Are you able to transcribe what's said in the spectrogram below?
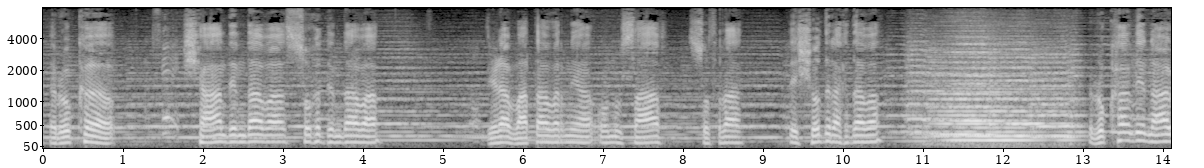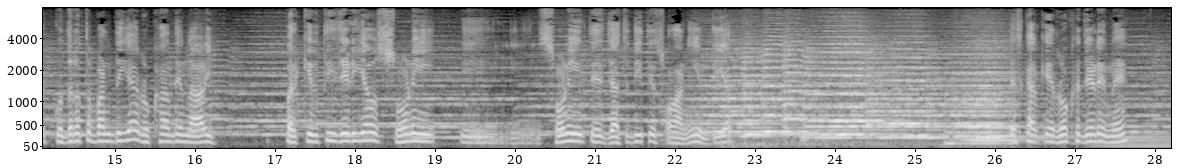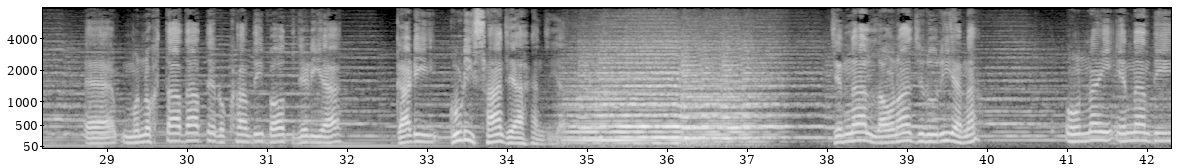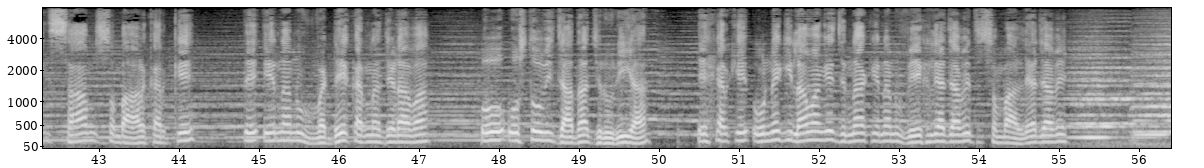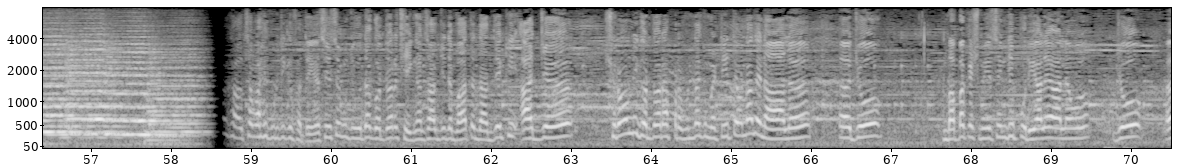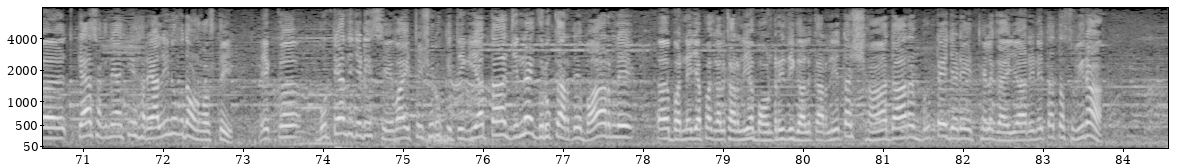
ਰੁੱਖ ਛਾਂ ਦਿੰਦਾ ਵਾ, ਸੁਖ ਦਿੰਦਾ ਵਾ। ਜਿਹੜਾ ਵਾਤਾਵਰਨ ਆ, ਉਹਨੂੰ ਸਾਫ਼, ਸੁਥਰਾ ਤੇ ਸ਼ੁੱਧ ਰੱਖਦਾ ਵਾ। ਰੁੱਖਾਂ ਦੇ ਨਾਲ ਕੁਦਰਤ ਬਣਦੀ ਆ, ਰੁੱਖਾਂ ਦੇ ਨਾਲ ਹੀ ਪ੍ਰਕਿਰਤੀ ਜਿਹੜੀ ਆ, ਉਹ ਸੋਹਣੀ ਸੋਹਣੀ ਤੇ ਜੱਚਦੀ ਤੇ ਸੁਹਾਣੀ ਹੁੰਦੀ ਆ। ਇਸ ਕਰਕੇ ਰੁੱਖ ਜਿਹੜੇ ਨੇ ਮਨੁੱਖਤਾ ਦਾ ਤੇ ਰੁੱਖਾਂ ਦੀ ਬਹੁਤ ਜਿਹੜੀ ਆ, ਗਾੜੀ ਗੂੜੀ ਸਾਂਝ ਆ, ਹਾਂਜੀ, ਆ। ਜਿੰਨਾ ਲਾਉਣਾ ਜ਼ਰੂਰੀ ਆ ਨਾ, ਓਨਾ ਹੀ ਇਹਨਾਂ ਦੀ ਸਾਂਭ ਸੰਭਾਲ ਕਰਕੇ ਤੇ ਇਹਨਾਂ ਨੂੰ ਵੱਡੇ ਕਰਨਾ ਜਿਹੜਾ ਵਾ, ਉਹ ਉਸ ਤੋਂ ਵੀ ਜ਼ਿਆਦਾ ਜ਼ਰੂਰੀ ਆ। ਇਸ ਕਰਕੇ ਉਹਨੇ ਕੀ ਲਾਵਾਂਗੇ, ਜਿੰਨਾ ਕਿ ਇਹਨਾਂ ਨੂੰ ਵੇਖ ਲਿਆ ਜਾਵੇ ਤੇ ਸੰਭਾਲ ਲਿਆ ਜਾਵੇ। ਖਾਲਸਾ ਵਾਹਿਗੁਰੂ ਜੀ ਕੀ ਫਤਿਹ। ਅਸੀਂ ਇਸ ਮੌਜੂਦਾ ਗੁਰਦੁਆਰਾ ਛੇਗਨ ਸਾਹਿਬ ਜੀ ਦੇ ਬਾਅਦ ਦੱਸਦੇ ਕਿ ਅੱਜ ਸ਼੍ਰੋਮਣੀ ਗੁਰਦੁਆਰਾ ਪ੍ਰਬੰਧਕ ਕਮੇਟੀ ਤੇ ਉਹਨਾਂ ਦੇ ਨਾਲ ਜੋ ਬਾਬਾ ਕਸ਼ਮੀਰ ਸਿੰਘ ਜੀ ਪੁਰੀ ਵਾਲੇ ਵੱਲੋਂ ਜੋ ਕਹਿ ਸਕਦੇ ਆ ਕਿ ਹਰਿਆਲੀ ਨੂੰ ਵਧਾਉਣ ਵਾਸਤੇ ਇੱਕ ਬੂਟਿਆਂ ਦੀ ਜਿਹੜੀ ਸੇਵਾ ਇੱਥੇ ਸ਼ੁਰੂ ਕੀਤੀ ਗਈ ਆ, ਤਾਂ ਜਿੰਨੇ ਗੁਰੂ ਘਰ ਦੇ ਬਾਹਰਲੇ ਬੰਨੇ ਜੇ ਆਪਾਂ ਗੱਲ ਕਰ ਲਈਏ ਬਾਉਂਡਰੀ ਦੀ ਗੱਲ ਕਰ ਲਈਏ, ਤਾਂ ਸ਼ਾਨਦਾਰ ਬੂਟੇ ਜਿਹੜੇ ਇੱਥੇ ਲਗਾਏ ਜਾ ਰਹੇ ਨੇ, ਤਾਂ ਤਸਵੀਰਾਂ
